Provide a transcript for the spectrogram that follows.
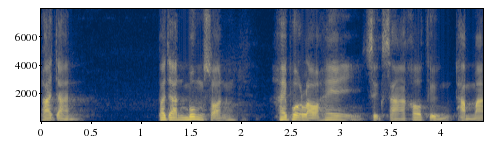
พระอาจารย์ พระอาจารย์มุ่งสอนให้พวกเราให้ศึกษาเข้าถึงธรรมะ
